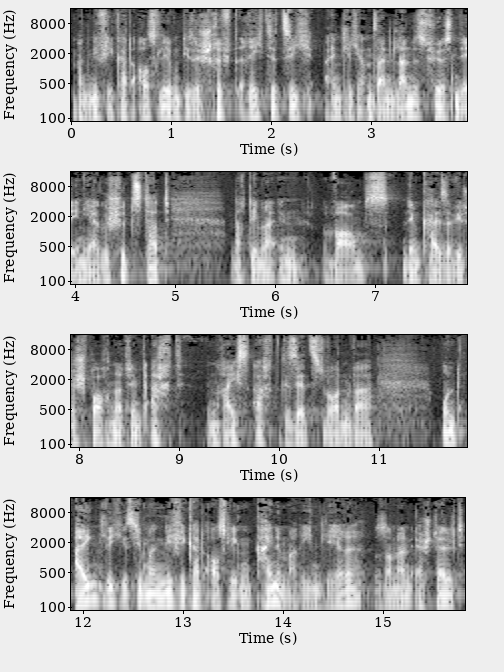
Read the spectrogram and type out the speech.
Magnificat-Auslegung, diese Schrift richtet sich eigentlich an seinen Landesfürsten, der ihn ja geschützt hat, nachdem er in Worms dem Kaiser widersprochen hat und Acht, in Reichsacht gesetzt worden war. Und eigentlich ist die Magnificat-Auslegung keine Marienlehre, sondern er stellt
